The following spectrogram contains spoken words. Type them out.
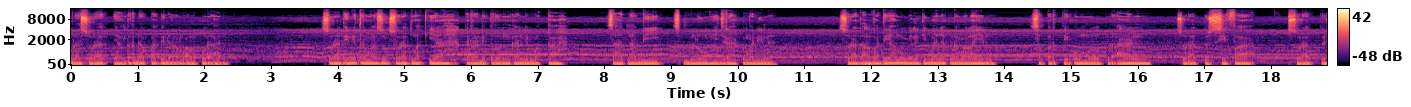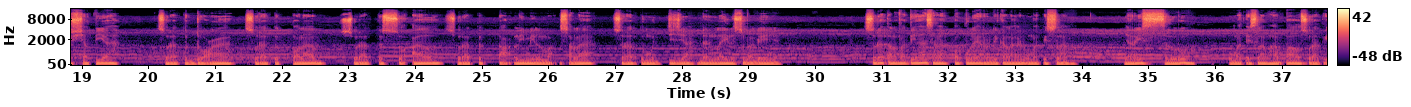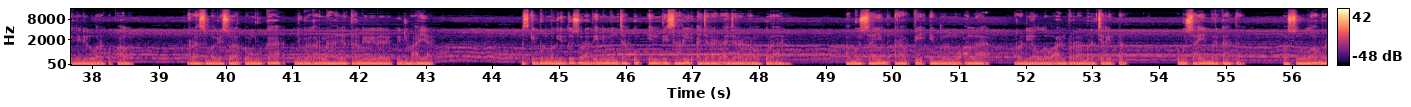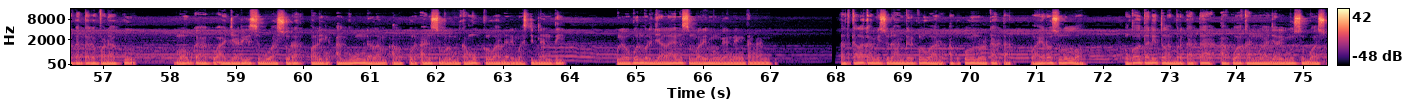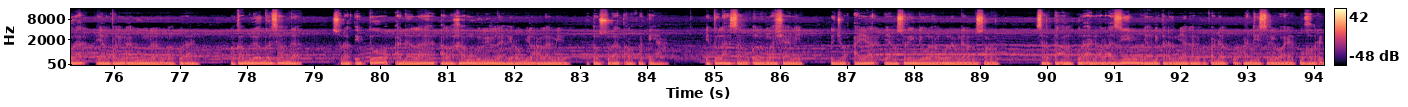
114 surat yang terdapat di dalam Al-Quran. Surat ini termasuk surat Makiyah karena diturunkan di Mekah saat Nabi sebelum hijrah ke Madinah. Surat Al-Fatihah memiliki banyak nama lain seperti Ummul Quran, Suratus Sifa, Suratus Syafiah, Suratul Doa, Suratul Tolab, Suratul Soal, Suratul Ta'limil Maksalah, Suratul Mujizah, dan lain sebagainya. Surat Al-Fatihah sangat populer di kalangan umat Islam. Nyaris seluruh umat Islam hafal surat ini di luar kepala. Karena sebagai surat pembuka, juga karena hanya terdiri dari tujuh ayat. Meskipun begitu, surat ini mencakup intisari ajaran-ajaran Al-Quran. Abu Said Rafi Ibnul Mu'ala radhiyallahu an pernah bercerita. Abu Said berkata, Rasulullah berkata kepadaku, Maukah aku ajari sebuah surat paling agung dalam Al-Quran sebelum kamu keluar dari masjid nanti? Beliau pun berjalan sembari menggandeng tanganku. Tatkala kami sudah hampir keluar, aku pun berkata, Wahai Rasulullah, Engkau tadi telah berkata, aku akan mengajarimu sebuah surat yang paling agung dalam Al-Quran. Maka beliau bersabda, surat itu adalah Alhamdulillahirobbil Alamin atau surat Al-Fatihah. Itulah Sab'ul Masyani, tujuh ayat yang sering diulang-ulang dalam sholat. Serta Al-Quran Al-Azim yang dikaruniakan kepadaku hadis riwayat Bukhari.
